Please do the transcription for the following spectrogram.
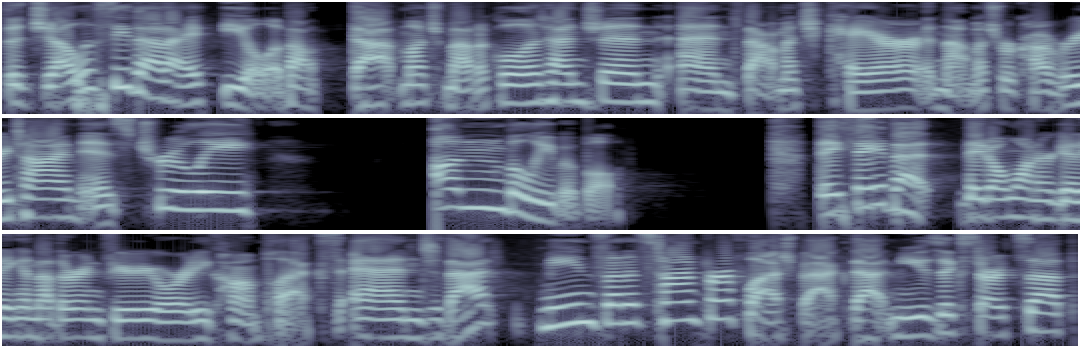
The jealousy that I feel about that much medical attention and that much care and that much recovery time is truly unbelievable. They say that they don't want her getting another inferiority complex, and that means that it's time for a flashback. That music starts up.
